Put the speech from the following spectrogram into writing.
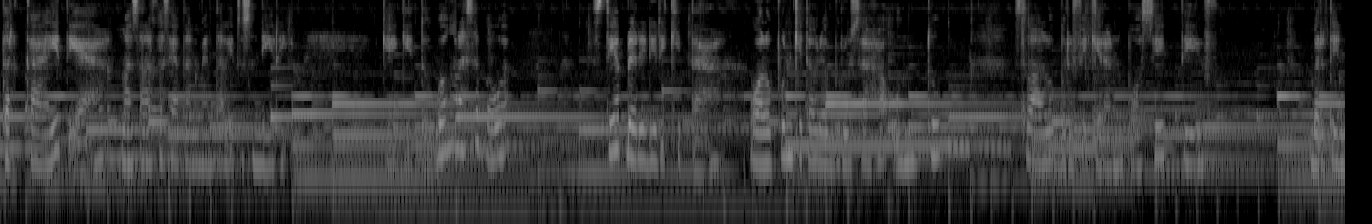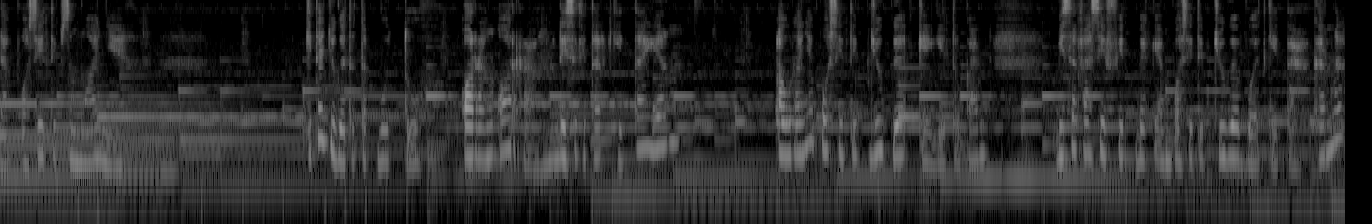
terkait ya masalah kesehatan mental itu sendiri gitu. Gue ngerasa bahwa setiap dari diri kita walaupun kita udah berusaha untuk selalu berpikiran positif bertindak positif semuanya kita juga tetap butuh orang-orang di sekitar kita yang auranya positif juga kayak gitu kan. Bisa kasih feedback yang positif juga buat kita. Karena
